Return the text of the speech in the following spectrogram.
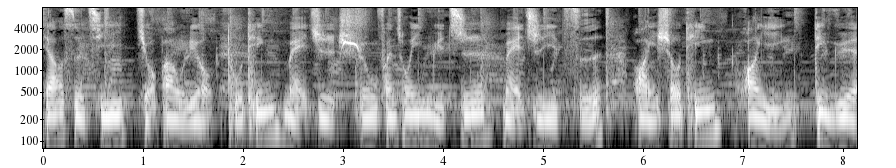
幺四七九八五六，图听每日十五分钟英语之每日一词。欢迎收听，欢迎订阅。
